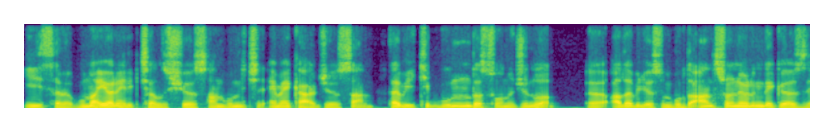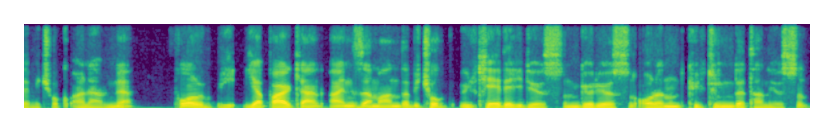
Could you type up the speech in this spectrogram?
iyiyse ve buna yönelik çalışıyorsan, bunun için emek harcıyorsan tabii ki bunun da sonucunu e, alabiliyorsun. Burada antrenörün de gözlemi çok önemli. Spor yaparken aynı zamanda birçok ülkeye de gidiyorsun, görüyorsun, oranın kültürünü de tanıyorsun.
